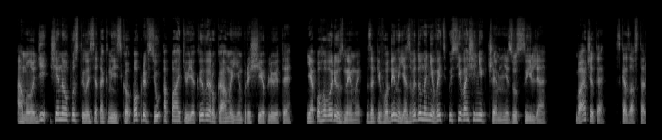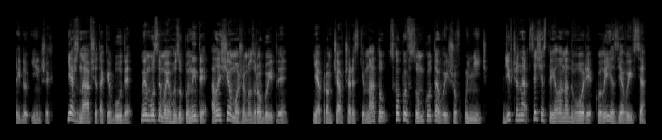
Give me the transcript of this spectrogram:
А молоді ще не опустилися так низько, попри всю апатію, яку ви руками їм прищеплюєте. Я поговорю з ними. За півгодини я зведу на нівець усі ваші нікчемні зусилля. Бачите, сказав старий до інших. Я ж знав, що таке буде. Ми мусимо його зупинити, але що можемо зробити? Я промчав через кімнату, схопив сумку та вийшов у ніч. Дівчина все ще стояла на дворі, коли я з'явився.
